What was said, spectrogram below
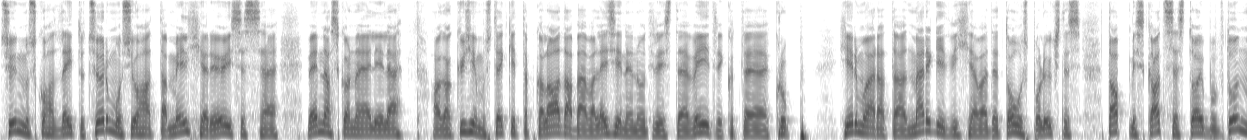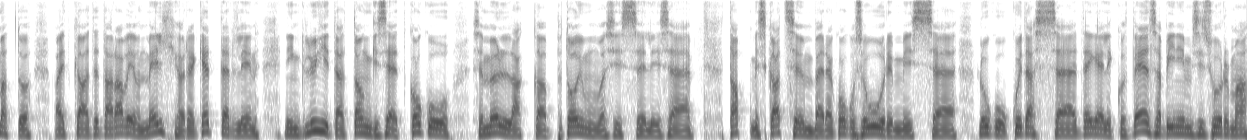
sündmuskohalt leitud sõrmus juhatab Melchiori öisesse vennaskonnajälile, aga küsimus tekitab ka laadapäeval esinenud selliste veidrikute grupp hirmuäratavad märgid vihjavad, et ohus pole üksnes tapmiskatsest toibuv tundmatu, vaid ka teda ravivad Melchior ja Keterlin ning lühidalt ongi see, et kogu see möll hakkab toimuma siis sellise tapmiskatse ümber ja kogu see uurimislugu, kuidas tegelikult veel saab inimesi surma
